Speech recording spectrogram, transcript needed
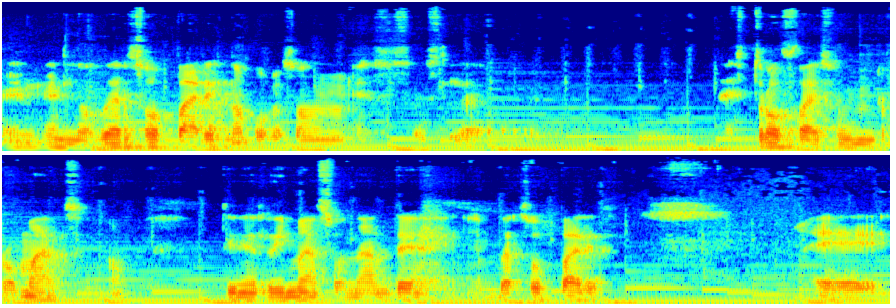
en, los versos pares, ¿no? Porque son, la, estrofa es un romance, ¿no? Tiene rima sonante en, versos pares. Eh,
